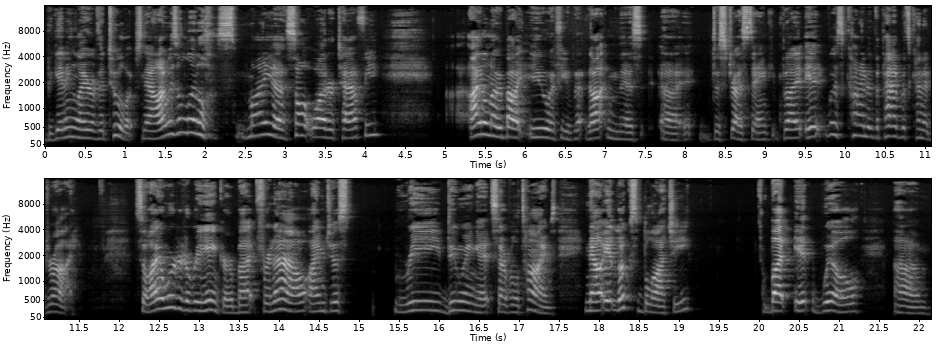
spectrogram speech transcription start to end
beginning layer of the tulips. Now I was a little, my uh, saltwater taffy, I don't know about you if you've gotten this uh, distress ink, but it was kind of, the pad was kind of dry. So I ordered a reinker, but for now I'm just redoing it several times. Now it looks blotchy, but it will um,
